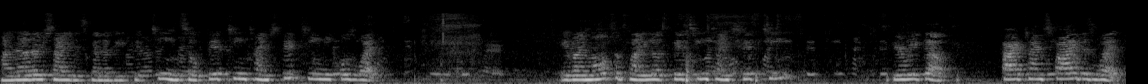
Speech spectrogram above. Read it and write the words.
another side is going to be 15. So 15 times 15 equals what? If I multiply, look, 15 times 15, here we go. 5 times 5 is what?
